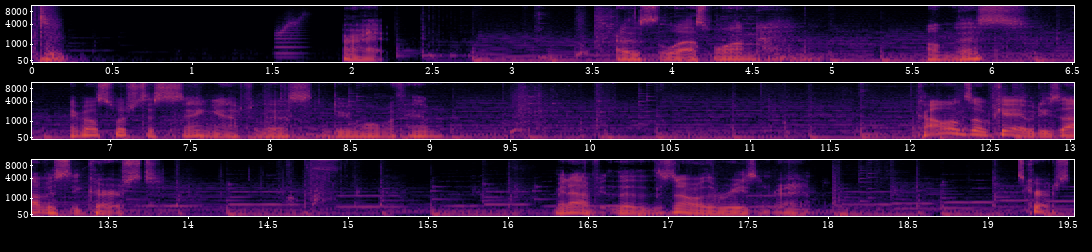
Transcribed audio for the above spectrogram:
All right. All right, this is the last one on this. Maybe I'll switch to Singh after this and do one with him. Colin's okay, but he's obviously cursed. I mean, there's no other reason, right? It's cursed.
